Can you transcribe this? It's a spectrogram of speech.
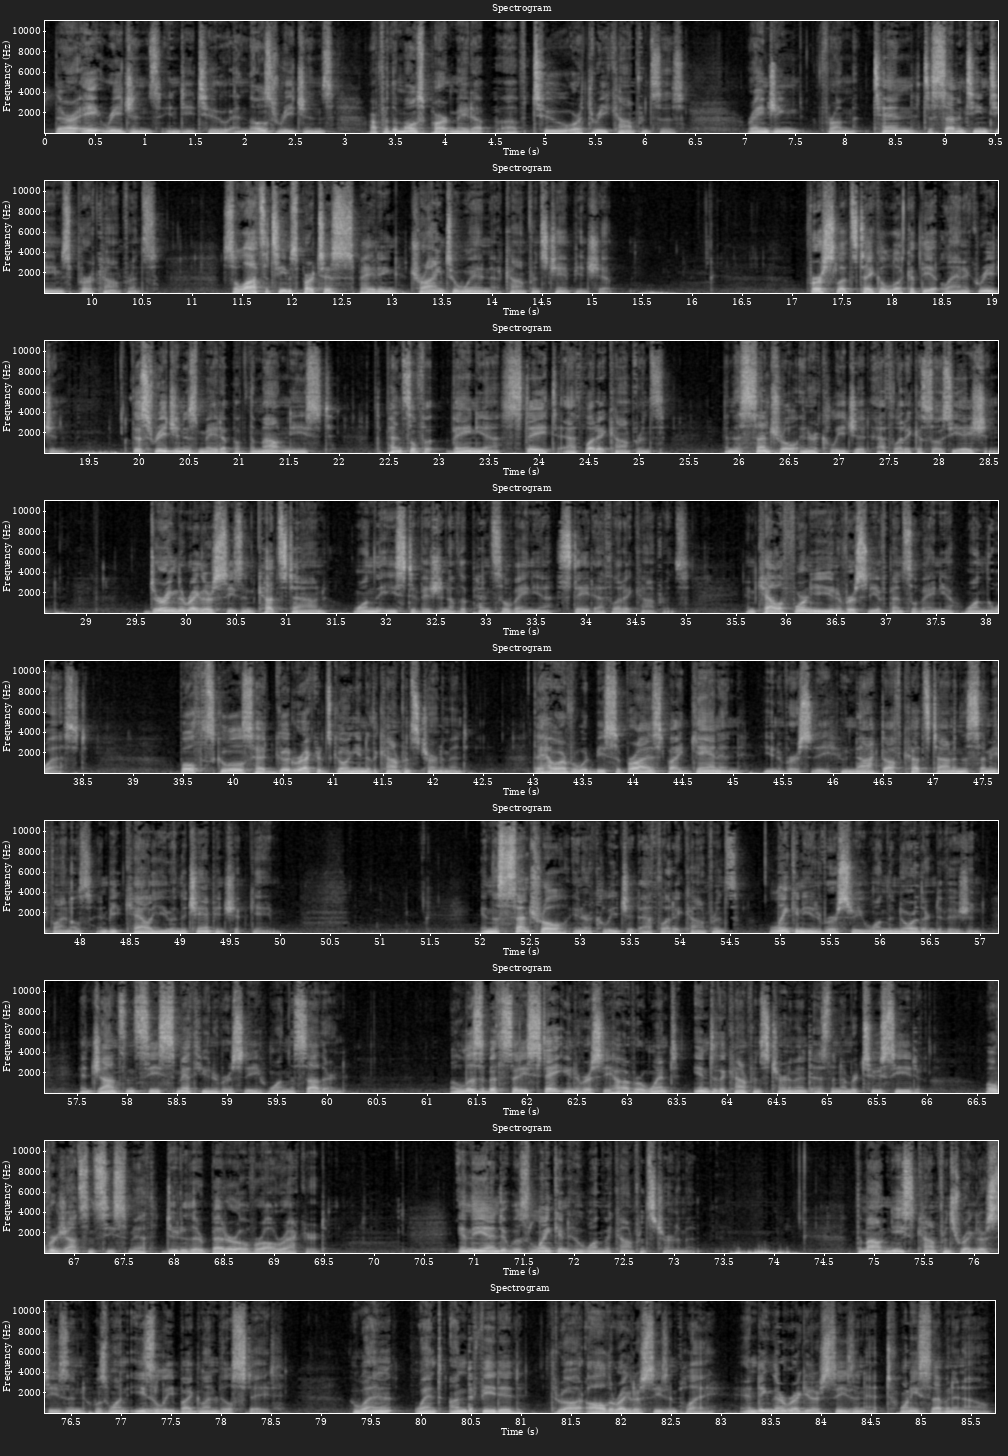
There are eight regions in D2, and those regions are for the most part made up of two or three conferences, ranging from 10 to 17 teams per conference. So lots of teams participating, trying to win a conference championship. First, let's take a look at the Atlantic region. This region is made up of the Mountain East, the Pennsylvania State Athletic Conference, and the Central Intercollegiate Athletic Association. During the regular season, Kutztown won the East Division of the Pennsylvania State Athletic Conference, and California University of Pennsylvania won the West. Both schools had good records going into the conference tournament. They, however, would be surprised by Gannon University, who knocked off Kutztown in the semifinals and beat Cal U in the championship game. In the Central Intercollegiate Athletic Conference, Lincoln University won the Northern Division, and Johnson C. Smith University won the Southern. Elizabeth City State University, however, went into the conference tournament as the number two seed over Johnson C. Smith due to their better overall record. In the end, it was Lincoln who won the conference tournament. The Mountain East Conference regular season was won easily by Glenville State, who went undefeated throughout all the regular season play, ending their regular season at 27 0.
